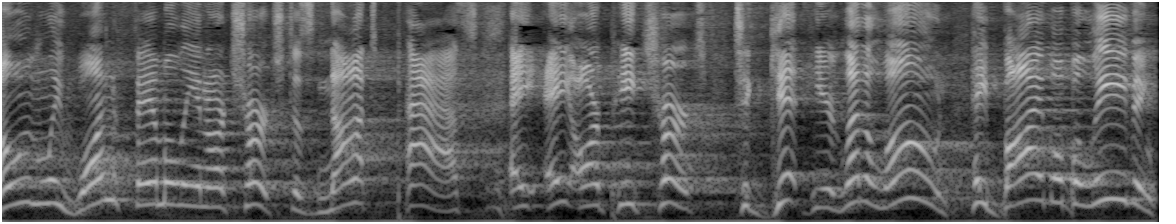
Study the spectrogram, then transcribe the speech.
only one family in our church does not pass a ARP church to get here, let alone a Bible believing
